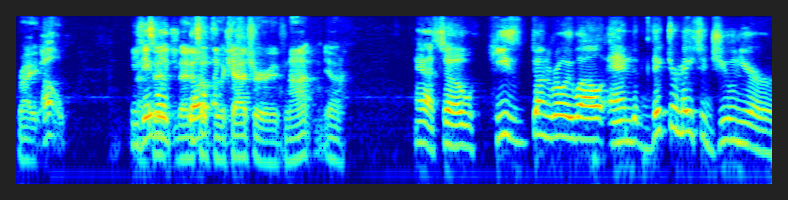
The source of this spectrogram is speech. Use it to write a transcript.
right go. He's That's able it. to That's go. up to the catcher. If not, yeah. Yeah, so he's done really well. And Victor Mesa Jr.,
